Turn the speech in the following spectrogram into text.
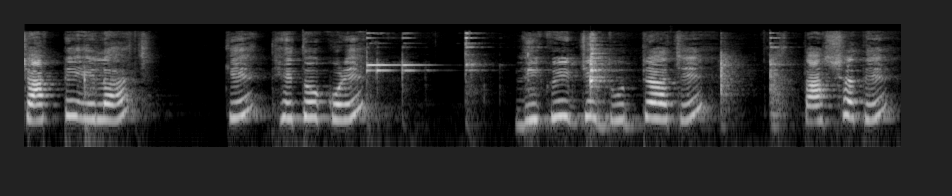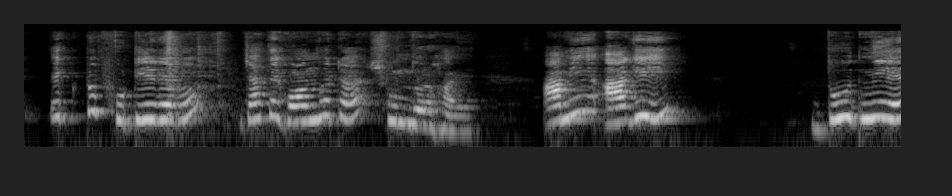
চারটে এলাচকে থেতো করে লিকুইড যে দুধটা আছে, তার সাথে একটু ফুটিয়ে নেব। যাতে গন্ধটা সুন্দর হয়। আমি আগেই দুধ নিয়ে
